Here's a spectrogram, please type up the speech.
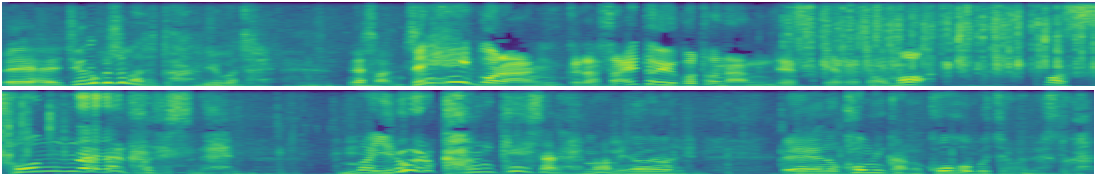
えー、16時までということで皆さんぜひご覧くださいということなんですけれども、まあ、そんな中ですね、まあ、いろいろ関係者ね、まあ、南町、えー、の公民館の広報部長ですとか、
